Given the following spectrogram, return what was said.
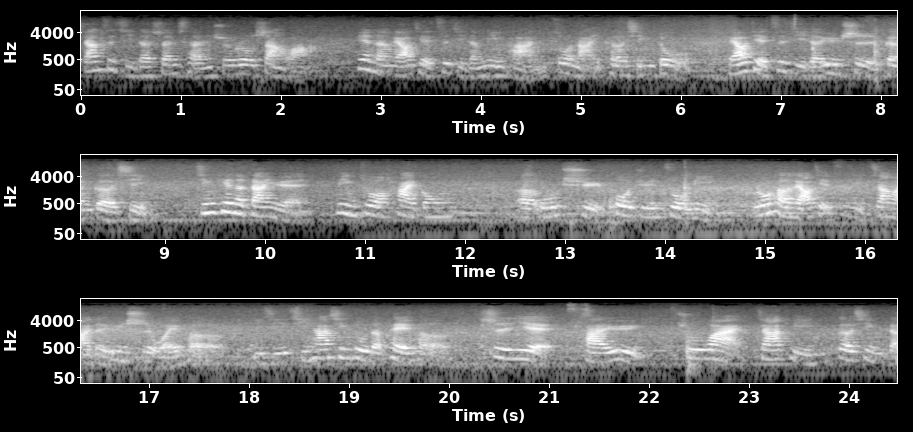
将自己的生辰输入上网，便能了解自己的命盘做哪一颗星度，了解自己的运势跟个性。今天的单元命坐亥宫。呃，武曲破军坐命，如何了解自己将来的运势为何，以及其他星度的配合，事业、财运、出外、家庭、个性等，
